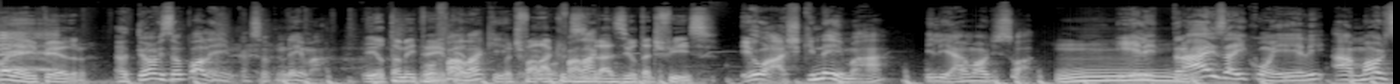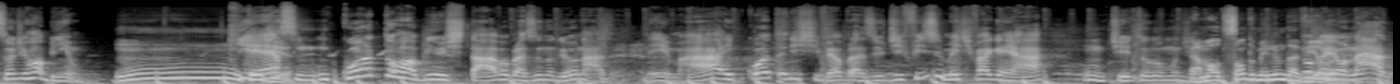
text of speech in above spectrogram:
Olha aí, Pedro. Eu tenho uma visão polêmica sobre o Neymar. Eu também Vou tenho. falar Pedro. aqui. Vou te falar que vou o falar Des Brasil tá difícil. Eu acho que Neymar, ele é amaldiçoado. Hum. E ele traz aí com ele a maldição de Robinho. Hum, que é entendi. assim, enquanto o Robinho estava, o Brasil não ganhou nada. Neymar, enquanto ele estiver, o Brasil dificilmente vai ganhar um título É a mundial. maldição do menino da Não vila. ganhou nada.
